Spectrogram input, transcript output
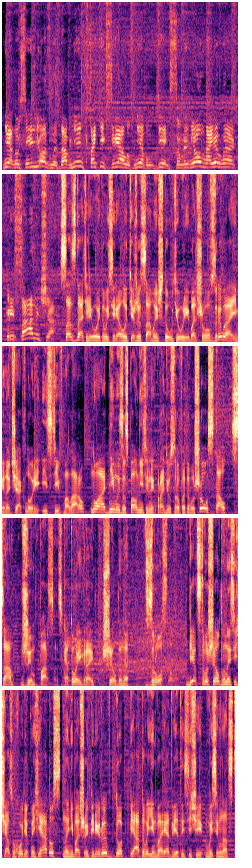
Не, ну серьезно, давненько таких сериалов не был день, со времен, наверное, Крисаныча. Создатели у этого сериала те же самые, что у «Теории Большого Взрыва», а именно Чак Лори и Стив Малару. Ну а одним из исполнительных продюсеров этого шоу стал сам Джим Парсонс, который играет Шелдона взрослого. Детство Шелдона сейчас уходит на хиатус, на небольшой перерыв до 5 января 2018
